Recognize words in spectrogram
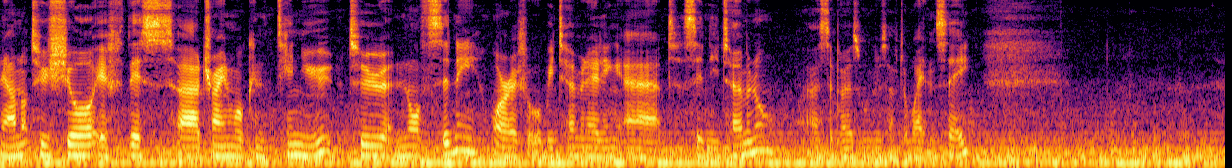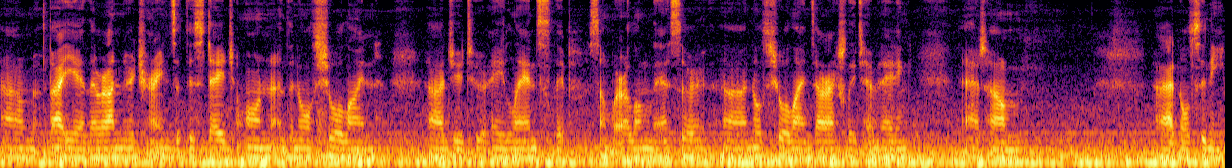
Now, I'm not too sure if this uh, train will continue to North Sydney or if it will be terminating at Sydney Terminal. I suppose we'll just have to wait and see. Um, but yeah, there are no trains at this stage on the North Shore line uh, due to a landslip somewhere along there. So uh, North Shore lines are actually terminating at um, at North Sydney.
